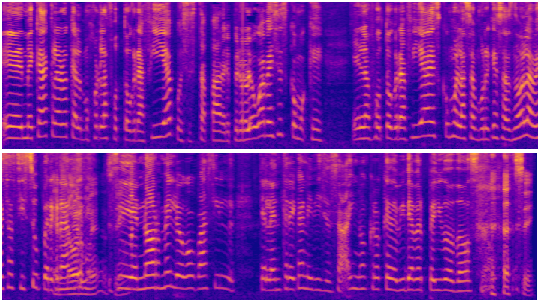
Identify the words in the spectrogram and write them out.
eh, me queda claro que a lo mejor la fotografía pues está padre, pero luego a veces como que en la fotografía es como las hamburguesas, ¿no? La ves así súper grande. Enorme, sí. sí. enorme, y luego vas y te la entregan y dices, ay, no, creo que debí de haber pedido dos, ¿no? sí.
